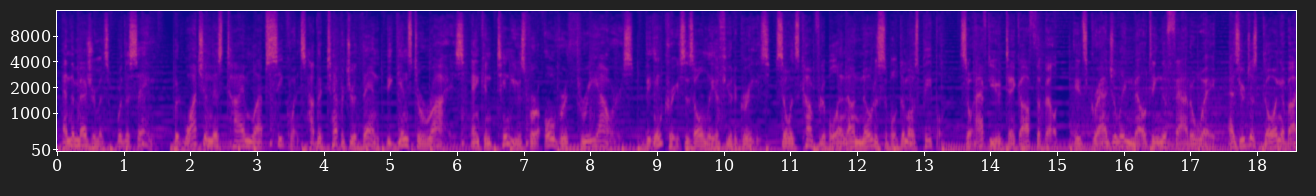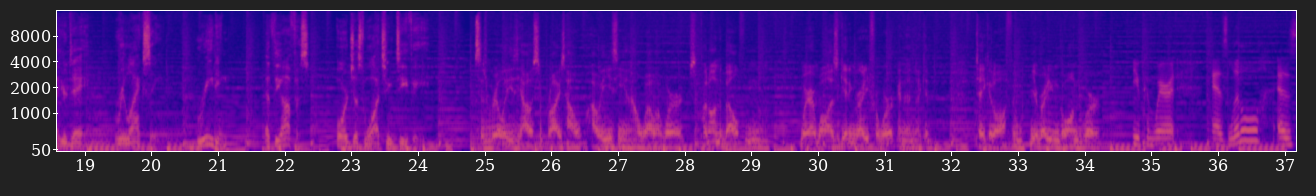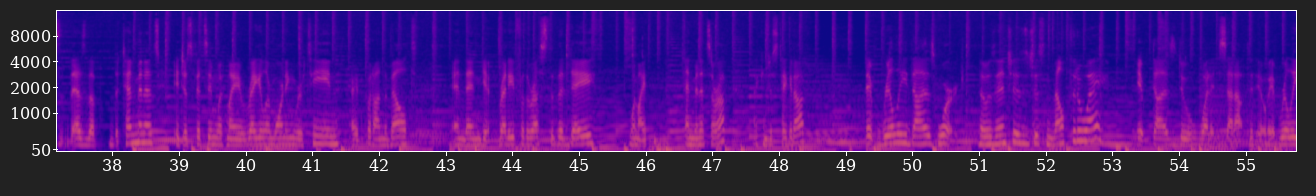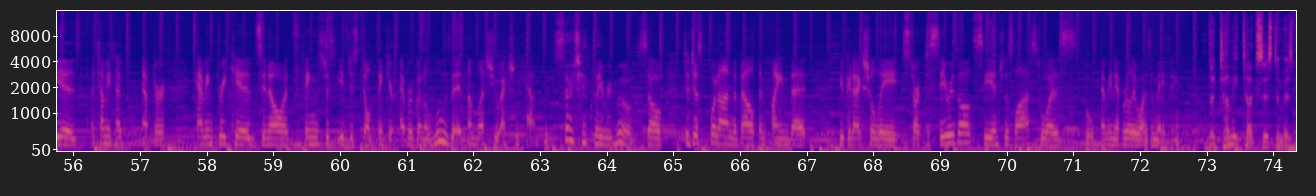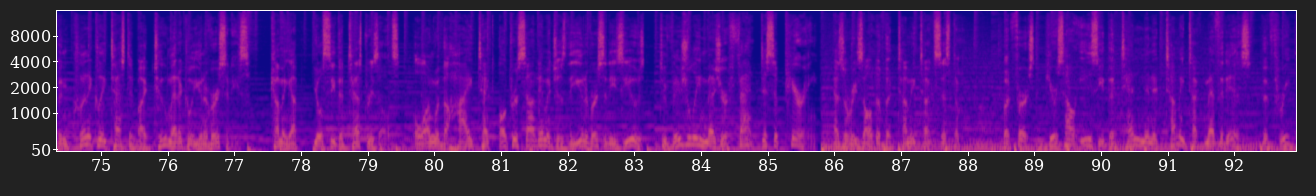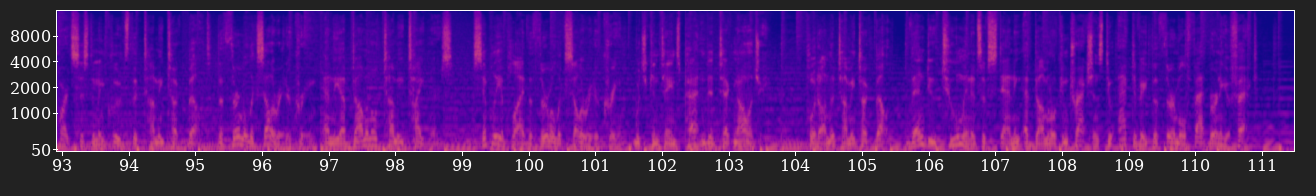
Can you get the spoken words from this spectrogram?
And the measurements were the same. But watch in this time-lapse sequence how the temperature then begins to rise and continues for over three hours. The increase is only a few degrees, so it's comfortable and unnoticeable to most people. So after you take off the belt, it's gradually melting the fat away as you're just going about your day, relaxing, reading, at the office, or just watching TV. This is real easy. I was surprised how, how easy and how well it works. Put on the belt and wear it while I was getting ready for work, and then I could take it off and get ready and go on to work. You can wear it as little as, as the, the 10 minutes. It just fits in with my regular morning routine. I put on the belt and then get ready for the rest of the day. When my 10 minutes are up, I can just take it off. It really does work. Those inches just melted away. It does do what it set out to do. It really is a tummy tuck after having three kids, you know, it's things just, you just don't think you're ever going to lose it unless you actually have it surgically removed. So to just put on the belt and find that you could actually start to see results, see inches lost was, I mean, it really was amazing. The Tummy Tuck system has been clinically tested by two medical universities. Coming up, you'll see the test results, along with the high-tech ultrasound images the universities used to visually measure fat disappearing as a result of the tummy tuck system. But first, here's how easy the 10-minute tummy tuck method is. The three-part system includes the tummy tuck belt, the thermal accelerator cream, and the abdominal tummy tighteners. Simply apply the thermal accelerator cream, which contains patented technology. Put on the tummy tuck belt. Then do two minutes of standing abdominal contractions to activate the thermal fat burning effect.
